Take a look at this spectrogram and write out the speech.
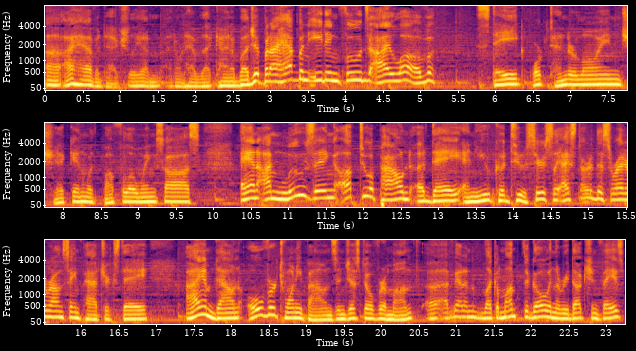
Uh, I haven't actually. I'm, I don't have that kind of budget, but I have been eating foods I love steak, pork tenderloin, chicken with buffalo wing sauce. And I'm losing up to a pound a day, and you could too. Seriously, I started this right around St. Patrick's Day. I am down over 20 pounds in just over a month. Uh, I've got like a month to go in the reduction phase.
